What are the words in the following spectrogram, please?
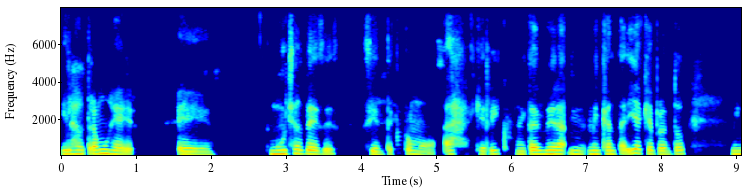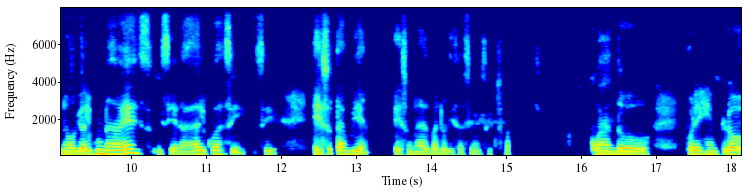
Y la otra mujer eh, muchas veces siente como, ah, qué rico. Entonces, mira, m- me encantaría que pronto mi novio alguna vez hiciera algo así, ¿sí? Eso también es una desvalorización sexual. Cuando, por ejemplo,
